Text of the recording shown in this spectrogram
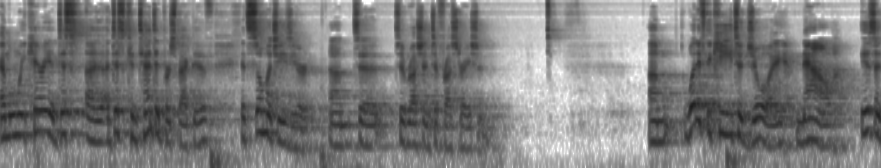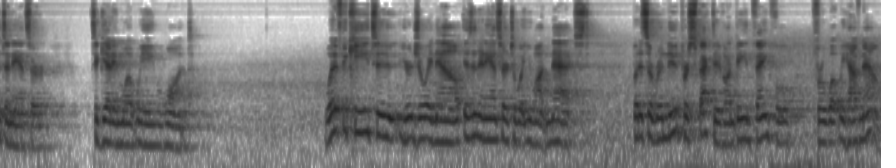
And when we carry a, dis, a, a discontented perspective, it's so much easier um, to, to rush into frustration. Um, what if the key to joy now isn't an answer to getting what we want? What if the key to your joy now isn't an answer to what you want next, but it's a renewed perspective on being thankful for what we have now.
